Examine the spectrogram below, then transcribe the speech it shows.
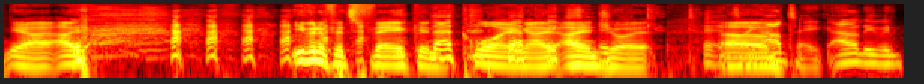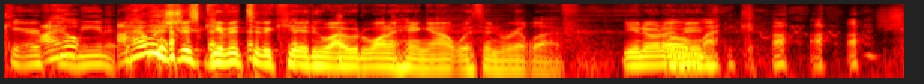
Yeah, I even if it's fake and That- cloying, I, that I makes enjoy it. It's like I'll take. I don't even care if Um, I, you mean it. I always just give it to the kid who I would want to hang out with in real life. You know what oh I mean? Oh my gosh.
